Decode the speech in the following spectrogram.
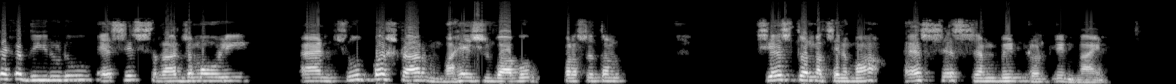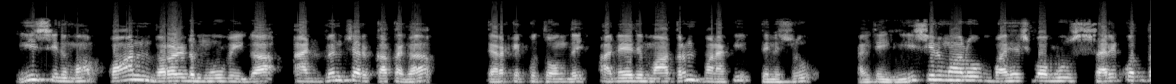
దర్శక ధీరుడు SS Rajamouli and super star Mahesh Babu ప్రస్తుతం చేస్తున్న సినిమా ఎస్ఎస్ఎంబి ట్వంటీ నైన్. ఈ సినిమా పాన్ వరల్డ్ మూవీగా అడ్వెంచర్ కథగా తెరకెక్కుతోంది అనేది మాత్రం మనకి తెలుసు. అయితే ఈ సినిమాలో మహేష్ బాబు సరికొత్త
